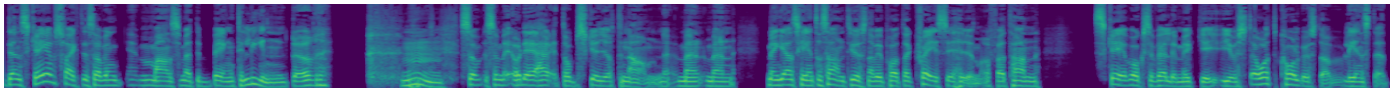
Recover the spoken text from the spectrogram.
den skrevs faktiskt av en man som heter Bengt Linder. Mm. Som, som, och det är ett obskyrt namn, men, men, men ganska intressant just när vi pratar crazy humor. För att han skrev också väldigt mycket just åt Carl Gustav Lindstedt.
